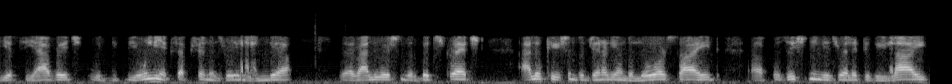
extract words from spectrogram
GFC average. With the only exception is really India, where valuations are a bit stretched. Allocations are generally on the lower side. Uh, positioning is relatively light.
